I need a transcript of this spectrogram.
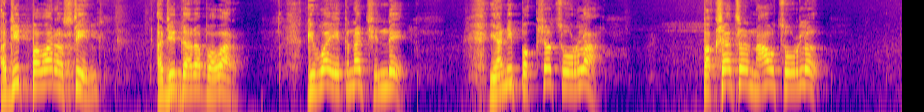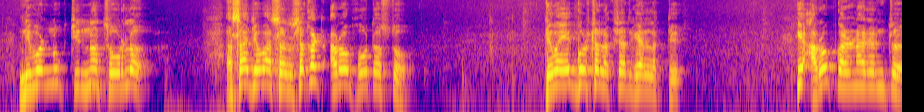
अजित पवार असतील अजितदादा पवार किंवा एकनाथ शिंदे यांनी पक्ष चोरला पक्षाचं नाव चोरलं निवडणूक चिन्ह चोरलं असा जेव्हा सरसकट आरोप होत असतो तेव्हा एक गोष्ट लक्षात घ्यायला लागते की आरोप करणाऱ्यांचं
